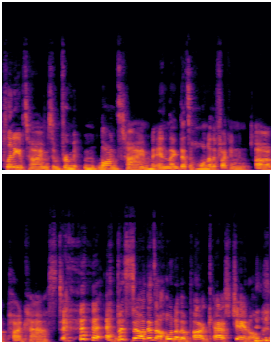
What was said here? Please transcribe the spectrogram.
plenty of times and for a long time. And like that's a whole nother fucking uh podcast episode. That's a whole nother podcast channel.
